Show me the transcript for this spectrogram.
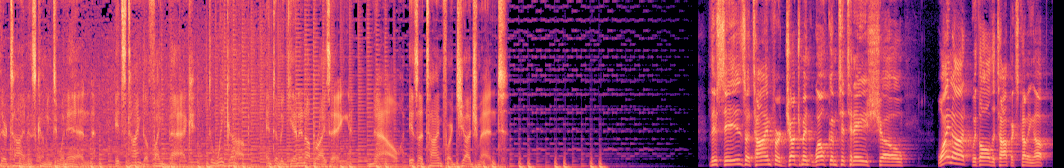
their time is coming to an end. It's time to fight back, to wake up, begin an uprising. Now is a time for judgment. This is a time for judgment. Welcome to today's show. Why not, with all the topics coming up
